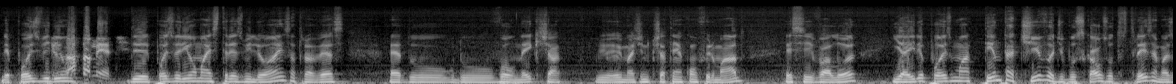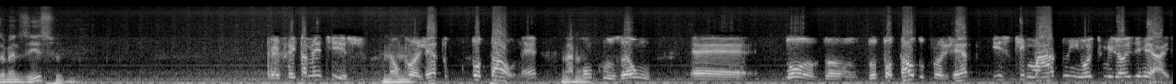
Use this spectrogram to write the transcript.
Depois viriam, Exatamente. Depois viriam mais 3 milhões através é, do, do Volney, que já, eu imagino que já tenha confirmado esse valor. E aí depois uma tentativa de buscar os outros três, é mais ou menos isso? Perfeitamente isso. Uhum. É um uhum. projeto total, né? Uhum. A conclusão é, do, do, do, total do projeto estimado em 8 milhões de reais.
